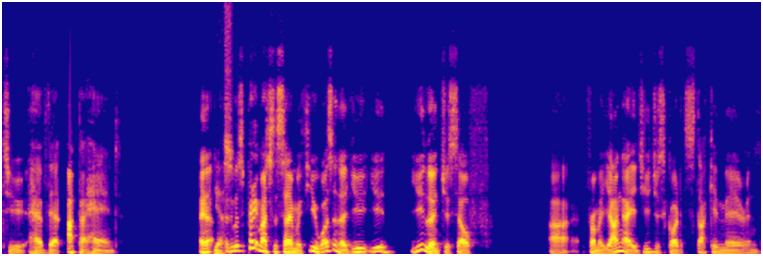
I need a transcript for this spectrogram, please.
to have that upper hand. And Yes. it was pretty much the same with you, wasn't it? You you you learnt yourself uh, from a young age. You just got it stuck in there, and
